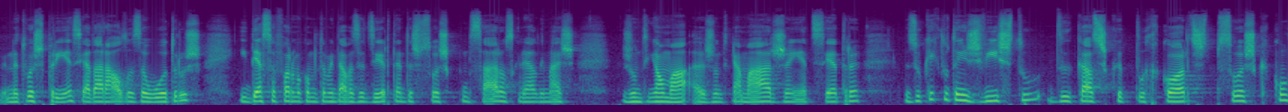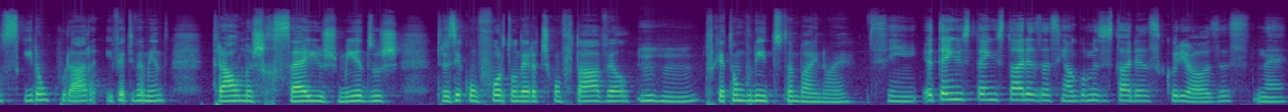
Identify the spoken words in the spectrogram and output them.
na tua experiência, a dar aulas a outros e dessa forma, como também estavas a dizer, tantas pessoas que começaram, se calhar ali mais juntinho, ma juntinho à margem, etc. Mas o que é que tu tens visto de casos que te recordes, de pessoas que conseguiram curar efetivamente traumas, receios, medos, trazer conforto onde era desconfortável? Uhum. Porque é tão bonito também, não é? Sim, eu tenho, tenho histórias assim, algumas histórias curiosas, né?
